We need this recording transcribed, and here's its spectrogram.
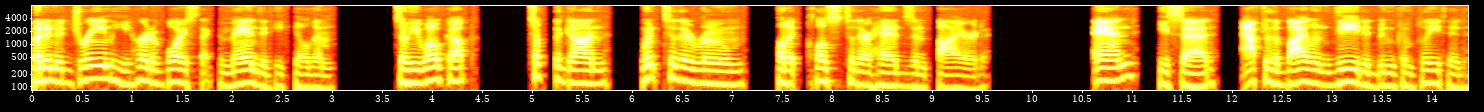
but in a dream he heard a voice that commanded he kill them. So he woke up, took the gun, went to their room, held it close to their heads, and fired. And, he said, after the violent deed had been completed,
